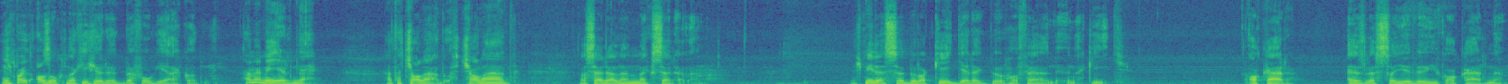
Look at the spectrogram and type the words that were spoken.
és majd azoknak is örökbe fogják adni. Hát nem miért ne? Hát a család az család, a szerelem meg szerelem. És mi lesz ebből a két gyerekből, ha felnőnek így? Akár ez lesz a jövőjük, akár nem.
